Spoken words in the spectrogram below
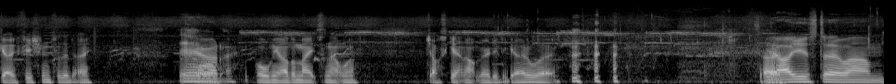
go fishing for the day. Yeah, Or righto. All my other mates and that were just getting up ready to go to work. so Yeah, I used to. Um,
